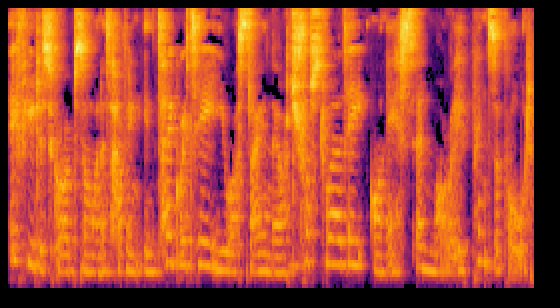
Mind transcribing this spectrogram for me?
If you describe someone as having integrity, you are saying they are trustworthy, honest, and morally principled.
